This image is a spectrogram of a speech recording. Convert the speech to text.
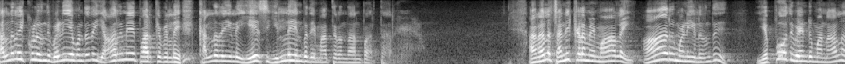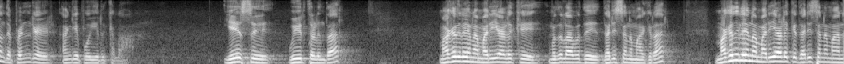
கல்லறைக்குள்ளிருந்து வெளியே வந்ததை யாருமே பார்க்கவில்லை. கல்லறையில் இயேசு இல்லை என்பதை மாத்திரம்தான் பார்த்தார்கள். அதனால் சனிக்கிழமை மாலை ஆறு மணியிலிருந்து எப்போது வேண்டுமானாலும் அந்த பெண்கள் அங்கே போயிருக்கலாம். இயேசு உயிர் தெழுந்தார். மகதிலேனா மரியாளுக்கு முதலாவது தரிசனமாகிறார். மகதிலேன மரியாளுக்கு தரிசனமான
